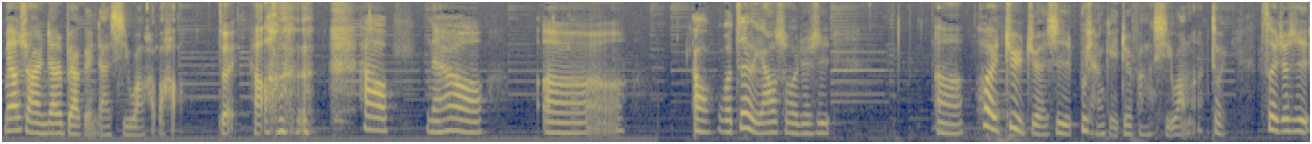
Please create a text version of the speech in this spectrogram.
没有喜欢人家就不要给人家希望，好不好？对，好，好，然后，呃，哦，我这里要说的就是，呃，会拒绝是不想给对方希望嘛？对，所以就是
